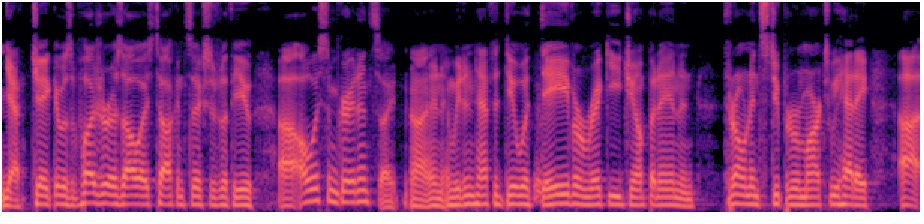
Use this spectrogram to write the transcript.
Yeah, Jake, it was a pleasure as always talking Sixers with you. Uh, always some great insight, uh, and, and we didn't have to deal with Dave or Ricky jumping in and throwing in stupid remarks. We had a uh,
